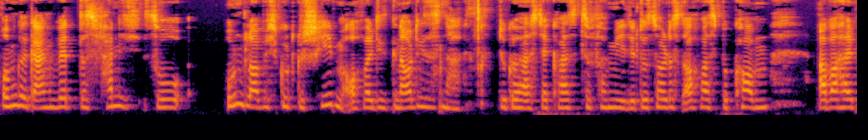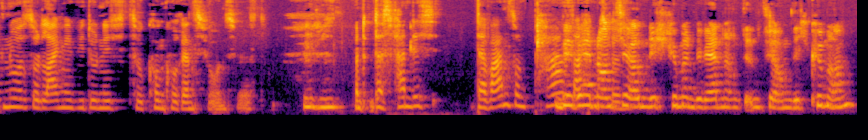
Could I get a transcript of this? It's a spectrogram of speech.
umgegangen wird, das fand ich so unglaublich gut geschrieben, auch weil die genau dieses, na, du gehörst ja quasi zur Familie, du solltest auch was bekommen, aber halt nur so lange, wie du nicht zur Konkurrenz für uns wirst. Mhm. Und das fand ich, da waren so ein paar. Wir Sachen werden uns drin. ja um dich kümmern, wir werden uns ja um dich kümmern,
